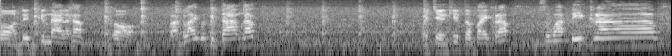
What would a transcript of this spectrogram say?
ก็ดึงขึ้นได้แล้วครับ ก็ฝากไลค์กดติดตามครับไว้เจอกันคลิปต่อไปครับ สวัสดีครับ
